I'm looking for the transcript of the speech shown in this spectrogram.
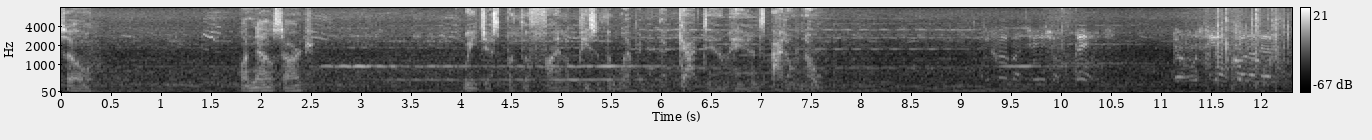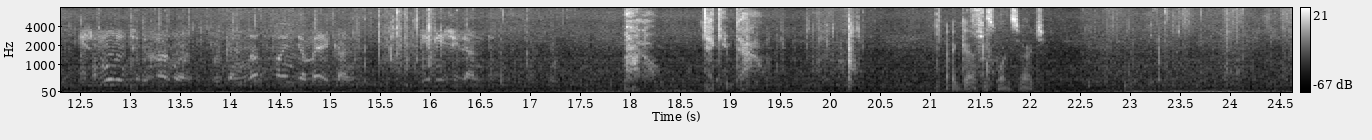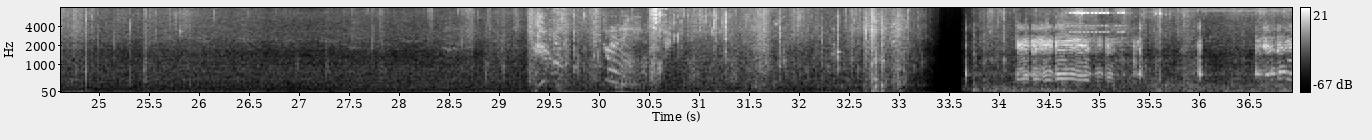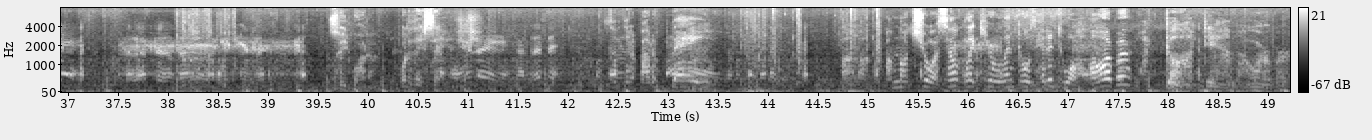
So, what now, Sarge? We just put the final piece of the weapon in their goddamn hands. I don't know. We have a change of plans. The Russian colonel is moving to the harbor. We cannot find the Americans. Be vigilant. Marlowe, take him down. I got this one, Sarge. Sweetwater, what do they say? Something about a bay. Uh, I'm not sure. Sounds like Kirilenko's headed to a harbor. What goddamn harbor.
